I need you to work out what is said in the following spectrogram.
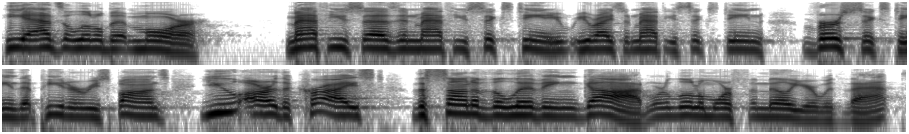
he adds a little bit more. Matthew says in Matthew 16, he writes in Matthew 16, verse 16, that Peter responds, You are the Christ, the Son of the living God. We're a little more familiar with that.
